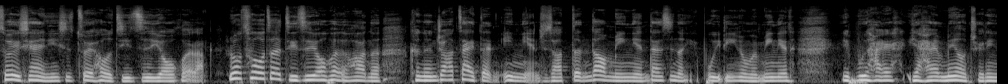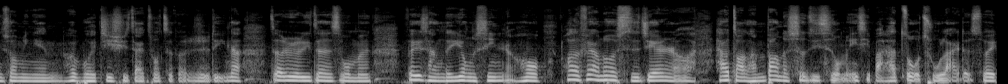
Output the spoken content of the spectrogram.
所以现在已经是最后的集资优惠了。如果错过这个集资优惠的话呢，可能就要再等一年，就是要等到明年。但是呢，也不一定，因为我们明年 也不还也还没有决定说明年会不会继续再做这个日历。那这个日历真的是我们非常的用心，然后花了非常多的时间，然后还要找了很棒的设计师，我们一起把它做出来的。所以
